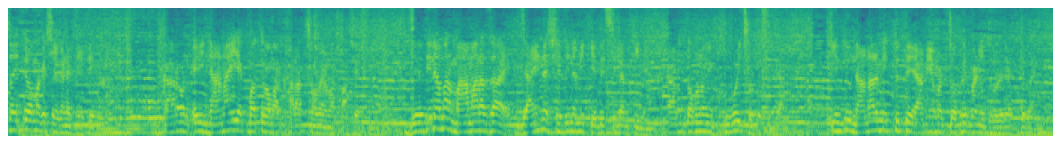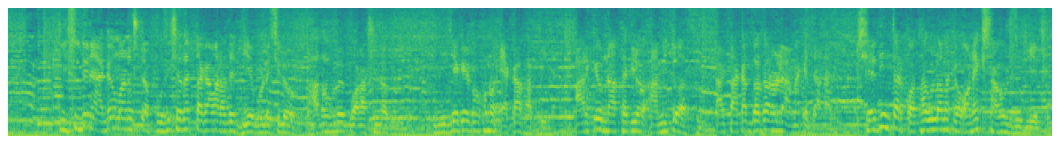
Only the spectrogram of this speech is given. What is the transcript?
চাইতেও আমাকে সেখানে যেতে হলো। কারণ এই নানাই একমাত্র আমার খারাপ সময় আমার পাশে ছিল। যেদিন আমার মা মারা যায়, জানি না সেদিন আমি কেঁদেছিলাম কিনা, কারণ তখন আমি খুবই ছোট ছিলাম। কিন্তু নানার মৃত্যুতে আমি আমার চোখের পানি ধরে রাখতে পারিনি। কিছুদিন আগেও মানুষটা পঁচিশ হাজার টাকা আমার হাতে দিয়ে বলেছিল, ভালোভাবে পড়াশোনা করি নিজেকে কখনো একা ভাববি না। আর কেউ না থাকলেও আমি তো আছি। আর টাকার দরকার হলে আমাকে জানাবে। সেদিন তার কথাগুলো আমাকে অনেক সাহস জুগিয়েছিল।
